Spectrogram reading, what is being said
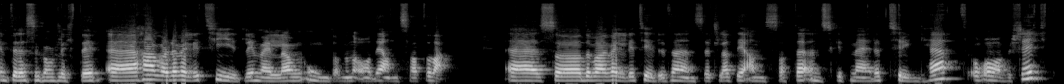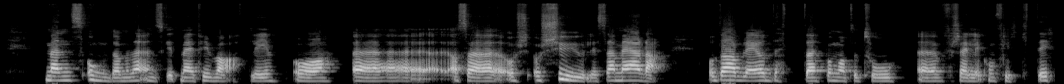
interessekonflikter. Her var det veldig tydelig mellom ungdommene og de ansatte, da. Eh, så det var veldig tydelige tendenser til at de ansatte ønsket mer trygghet og oversikt, mens ungdommene ønsket mer privatliv og eh, altså å, å, skjule seg mer, da. Og da ble jo dette på en måte to eh, forskjellige konflikter.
